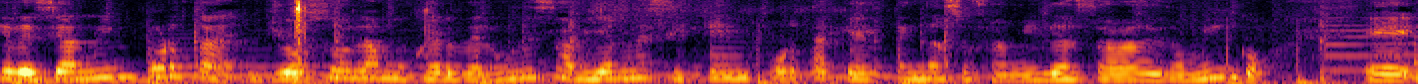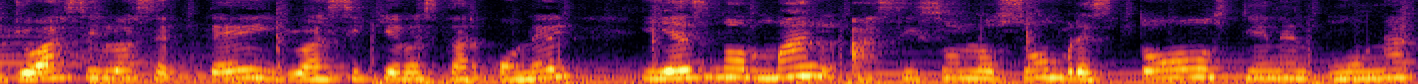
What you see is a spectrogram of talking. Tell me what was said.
que decía, no importa, yo soy la mujer de lunes a viernes y qué importa que él tenga su familia sábado y domingo. Eh, yo así lo acepté y yo así quiero estar con él y es normal, así son los hombres, todos tienen una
